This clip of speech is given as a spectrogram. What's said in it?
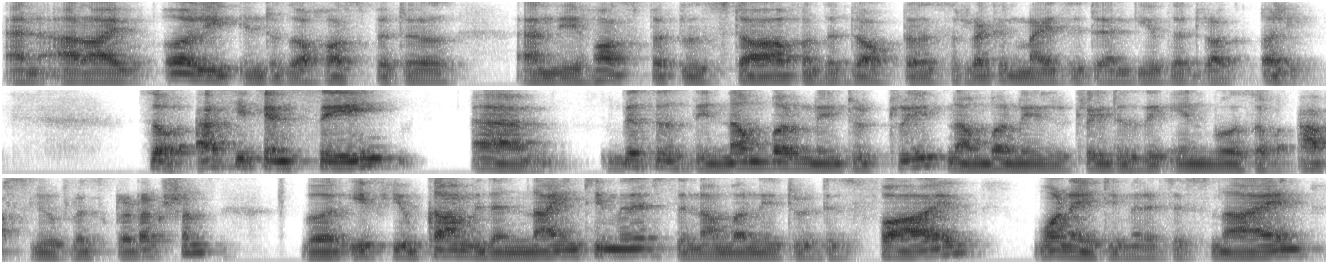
and arrive early into the hospital and the hospital staff and the doctors recognize it and give the drug early. So as you can see, um, this is the number need to treat. Number need to treat is the inverse of absolute risk reduction, where if you come within 90 minutes, the number need to treat is 5, 180 minutes it's 9,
